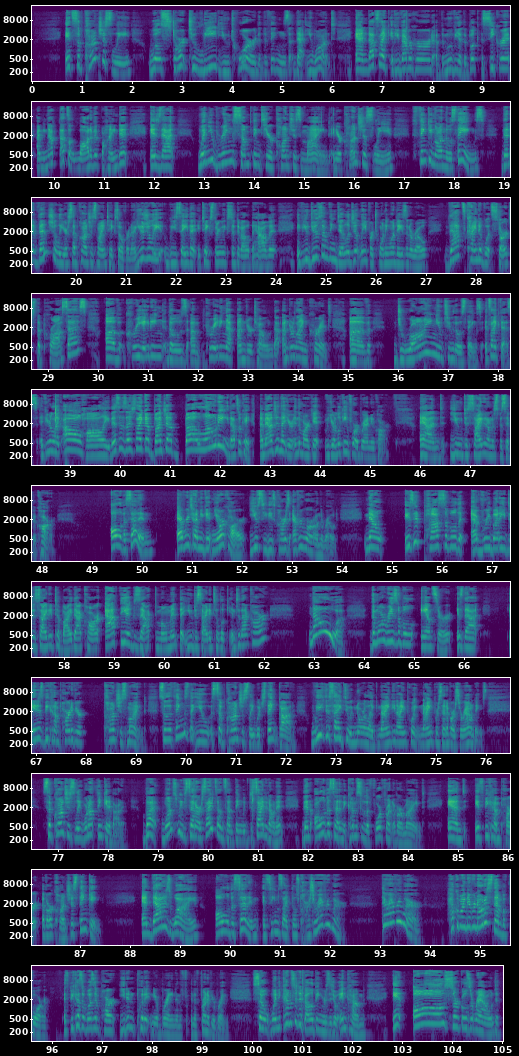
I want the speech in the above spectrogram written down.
It subconsciously will start to lead you toward the things that you want. And that's like if you've ever heard of the movie or the book The Secret, I mean that that's a lot of it behind it is that when you bring something to your conscious mind and you're consciously thinking on those things, then eventually your subconscious mind takes over. Now, usually we say that it takes three weeks to develop a habit. If you do something diligently for 21 days in a row, that's kind of what starts the process of creating those, um, creating that undertone, that underlying current of drawing you to those things. It's like this. If you're like, oh, Holly, this is just like a bunch of baloney. That's okay. Imagine that you're in the market, you're looking for a brand new car, and you decided on a specific car all of a sudden, every time you get in your car, you see these cars everywhere on the road. Now, is it possible that everybody decided to buy that car at the exact moment that you decided to look into that car? No. The more reasonable answer is that it has become part of your conscious mind. So the things that you subconsciously, which thank God, we decide to ignore like 99.9% of our surroundings. Subconsciously, we're not thinking about it. But once we've set our sights on something, we've decided on it, then all of a sudden it comes to the forefront of our mind and it's become part of our conscious thinking. And that is why all of a sudden it seems like those cars are everywhere. They're everywhere. How come I never noticed them before? It's because it wasn't part, you didn't put it in your brain, in the, in the front of your brain. So when it comes to developing residual income, it all circles around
